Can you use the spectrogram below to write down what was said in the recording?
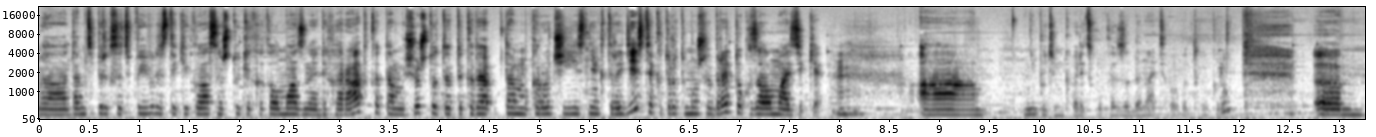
А, Там теперь, кстати, появились такие классные штуки, как алмазная лихорадка, там еще что-то. Это когда там, короче, есть некоторые действия, которые ты можешь выбирать только за алмазики. А не будем говорить, сколько я задонатила в эту игру. Эм,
